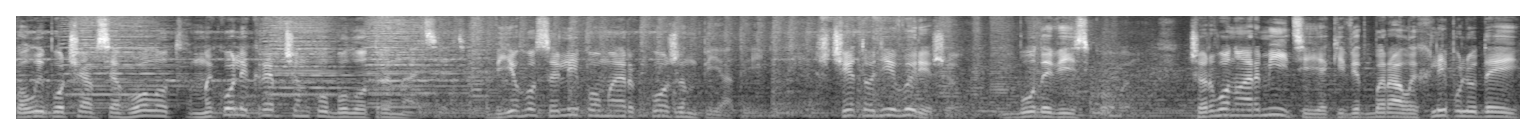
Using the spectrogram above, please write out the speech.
Коли почався голод, Миколі Крепченку було 13. В його селі помер кожен п'ятий. Ще тоді вирішив, буде військовим. Червоноармійці, які відбирали хліб у людей,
